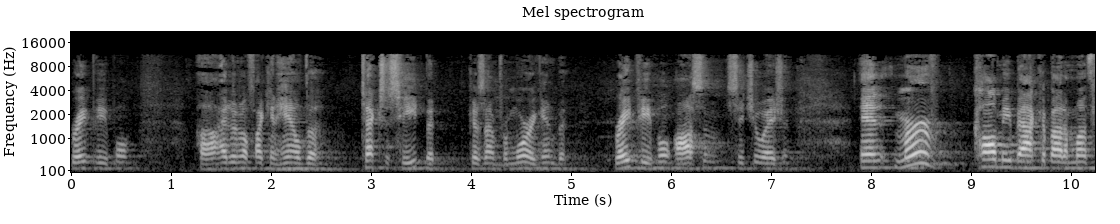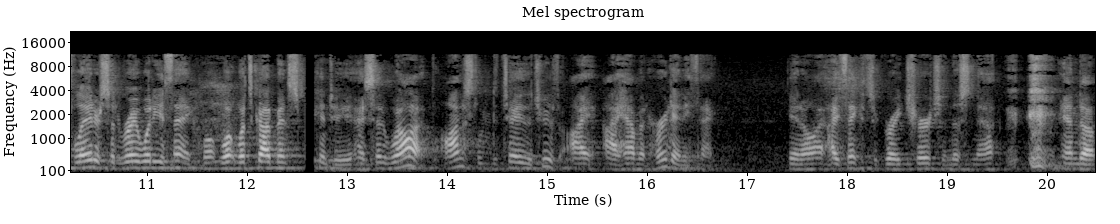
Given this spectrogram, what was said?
great people. Uh, I don't know if I can handle the Texas heat, but because I'm from Oregon, but great people, awesome situation. And Merv called me back about a month later, said, Ray, what do you think? What, what, what's God been speaking to you? I said, Well, honestly, to tell you the truth, I, I haven't heard anything. You know, I, I think it's a great church and this and that. and, uh,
